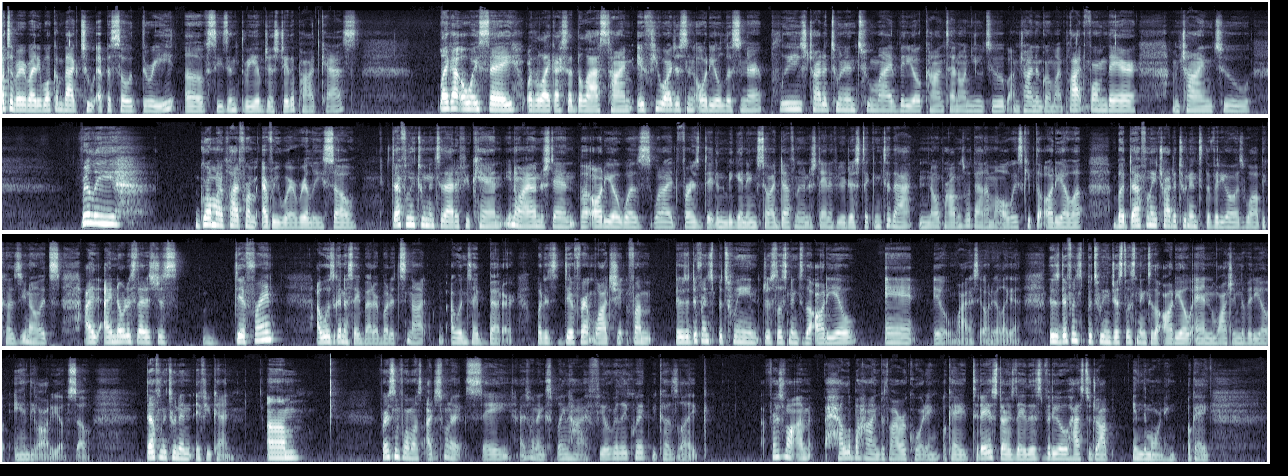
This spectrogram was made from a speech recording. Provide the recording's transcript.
What's up, everybody? Welcome back to episode three of season three of Just Jay the podcast. Like I always say, or the, like I said the last time, if you are just an audio listener, please try to tune into my video content on YouTube. I'm trying to grow my platform there. I'm trying to really grow my platform everywhere, really. So definitely tune into that if you can. You know, I understand the audio was what I first did in the beginning, so I definitely understand if you're just sticking to that. No problems with that. I'm always keep the audio up, but definitely try to tune into the video as well because you know it's I I noticed that it's just different. I was gonna say better, but it's not. I wouldn't say better, but it's different watching from. There's a difference between just listening to the audio and ew, why did I say audio like that? There's a difference between just listening to the audio and watching the video and the audio. So definitely tune in if you can. Um, first and foremost, I just want to say, I just want to explain how I feel really quick because, like, first of all, I'm hella behind with my recording. Okay, today is Thursday. This video has to drop in the morning. Okay,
